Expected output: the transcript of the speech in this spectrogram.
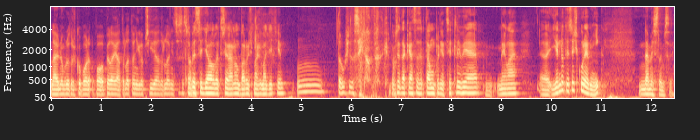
najednou budu trošku po, poopilej a tohle to někdo přijde a tohle něco se stane. Co by si dělal ve tři ráno v baru, když máš má děti? Mm, to už je zase jiná No. Dobře, tak já se zeptám úplně citlivě, milé. Eh, Jendo, ty jsi kurevník? Nemyslím si,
